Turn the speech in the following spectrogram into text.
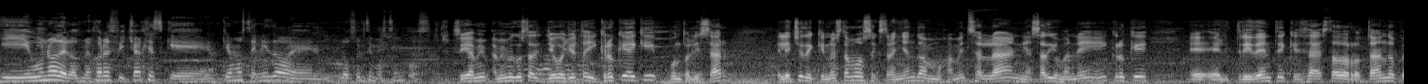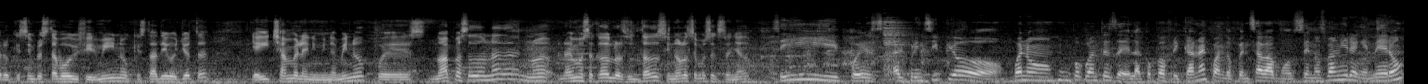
Y uno de los mejores fichajes que, que hemos tenido en los últimos tiempos. Sí, a mí, a mí me gusta Diego Jota y creo que hay que puntualizar el hecho de que no estamos extrañando a Mohamed Salah ni a Sadio Mané. ¿eh? Creo que eh, el tridente que se ha estado rotando, pero que siempre está Bobby Firmino, que está Diego Jota, y ahí Chamberlain y Minamino, pues no ha pasado nada, no, no hemos sacado los resultados y no los hemos extrañado. Sí, pues al principio, bueno, un poco antes de la Copa Africana, cuando pensábamos, se nos van a ir en enero.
